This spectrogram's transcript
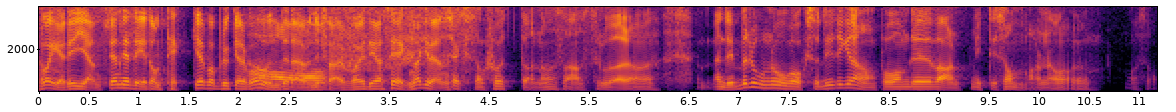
Vad är det egentligen? Är det de täcker? Vad brukar det vara ja, under där ungefär? Vad är deras egna gräns? 16-17 någonstans tror jag. Men det beror nog också lite grann på om det är varmt mitt i sommaren och, och så.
